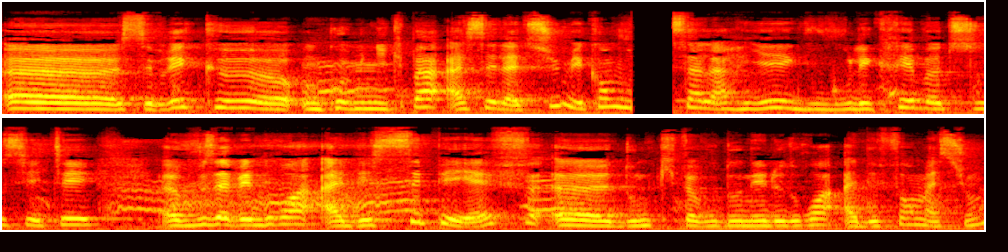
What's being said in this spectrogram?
C'est vrai que euh, on communique pas assez là-dessus, mais quand vous salarié et que vous voulez créer votre société, euh, vous avez le droit à des CPF, euh, donc qui va vous donner le droit à des formations.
